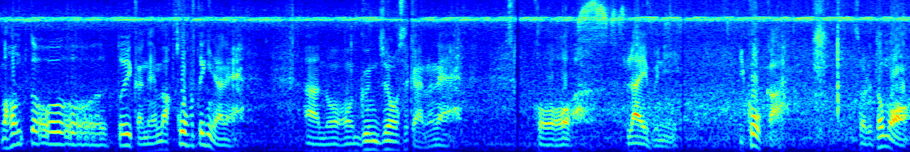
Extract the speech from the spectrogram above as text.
まあ、本当というかね、まあ、候補的にはねあの群青の世界のねこうライブに行こうか。それとも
